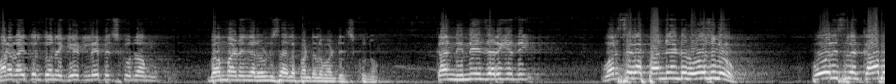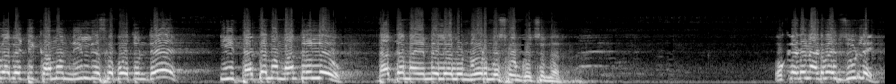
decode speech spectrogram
మన రైతులతోనే గేట్లు లేపించుకున్నాం. బ్రహ్మాండంగా రెండుసార్లు పంటలు పండించుకున్నాం. కానీ నిన్నేం జరిగింది? వరుసగా పన్నెండు రోజులు పోలీసులను కాపలా పెట్టి ఖమ్మం నీళ్ళు తీసుకుపోతుంటే ఈ దద్దమ్మ మంత్రులు దద్దమ్మ ఎమ్మెల్యేలు నోరు మూసుకొని కూర్చున్నారు. ఒక్కడైనా అటువైపు చూడలే.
